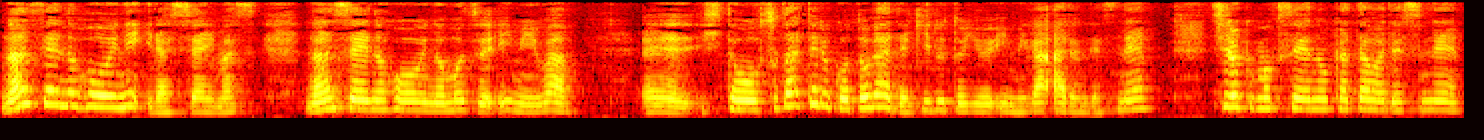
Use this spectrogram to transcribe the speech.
南西の方位にいらっしゃいます。南西の方位の持つ意味は、えー、人を育てることができるという意味があるんですね。白く木星の方はですね、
